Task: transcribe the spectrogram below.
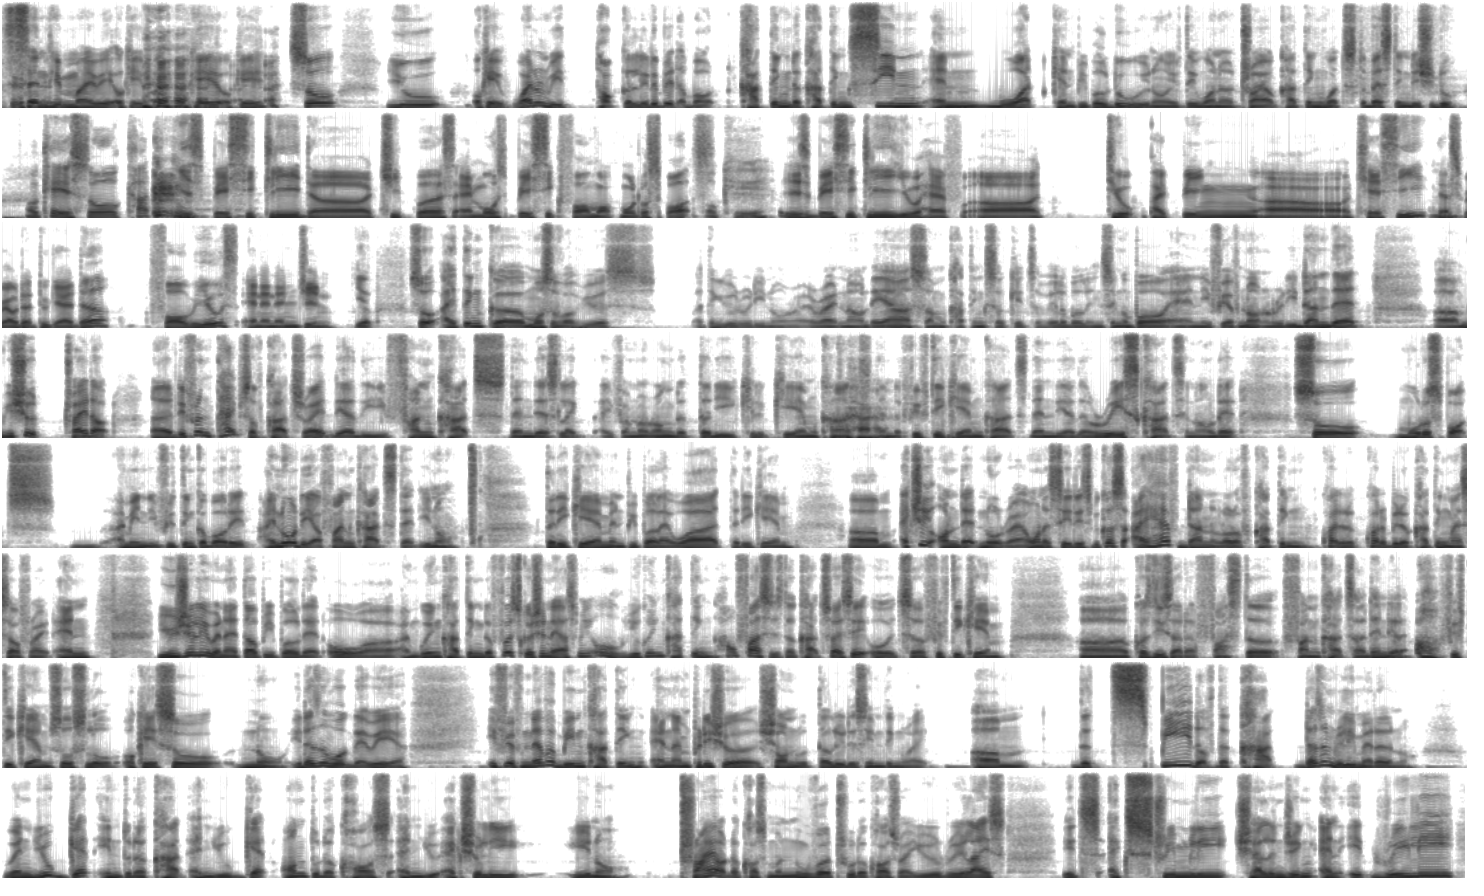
Send him my way. Okay, but okay, okay. So you okay? Why don't we talk a little bit about karting, the karting scene, and what can people do? You know, if they want to try out karting, what's the best thing they should do? Okay, so karting is basically the cheapest and most basic form of motorsports. Okay. It's basically you have a tube piping uh, chassis Mm. that's welded together, four wheels, and an engine. Yep. So I think uh, most of our viewers, I think you already know, right? Right now, there are some karting circuits available in Singapore, and if you have not already done that, um, you should try it out. Uh, different types of karts, right? There are the fun karts. Then there's like, if I'm not wrong, the 30 km karts, and the 50 km karts, then there are the race karts and all that. So motorsports, I mean, if you think about it, I know there are fun karts that you know. 30 km and people are like what 30 km um, actually on that note right i want to say this because i have done a lot of karting quite a, quite a bit of karting myself right and usually when i tell people that oh uh, i'm going karting the first question they ask me oh you're going karting how fast is the kart so i say oh it's a 50 km because these are the faster fun karts. Uh. Then they're like, oh, 50 km, so slow. Okay, so no, it doesn't work that way. Uh. If you've never been karting, and I'm pretty sure Shaun would tell you the same thing, right? Um, the speed of the kart doesn't really matter, no. When you get into the kart and you get onto the course and you actually, you know, try out the course, maneuver through the course, right? You realize it's extremely challenging and it really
